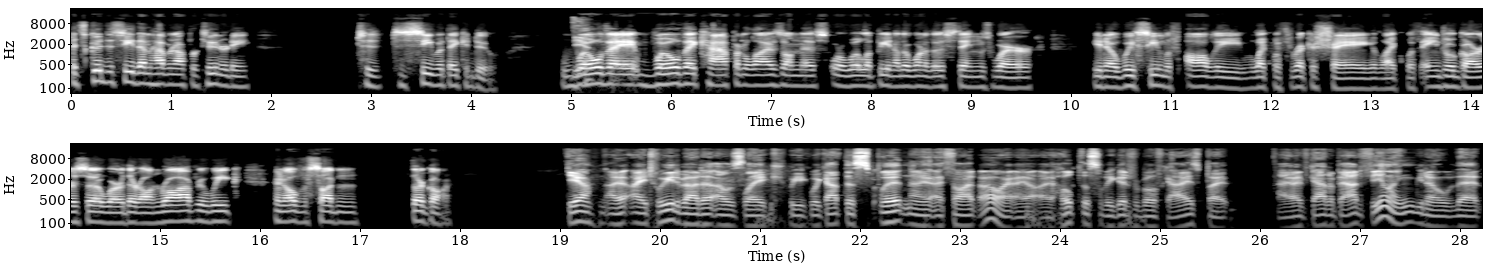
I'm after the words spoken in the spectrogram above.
It's good to see them have an opportunity to to see what they can do. Yeah. Will they will they capitalize on this, or will it be another one of those things where, you know, we've seen with Ali, like with Ricochet, like with Angel Garza, where they're on Raw every week, and all of a sudden they're gone. Yeah, I, I tweeted about it. I was like, we, we got this split, and I, I thought, oh, I, I hope this will be good for both guys. But I've got a bad feeling, you know, that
